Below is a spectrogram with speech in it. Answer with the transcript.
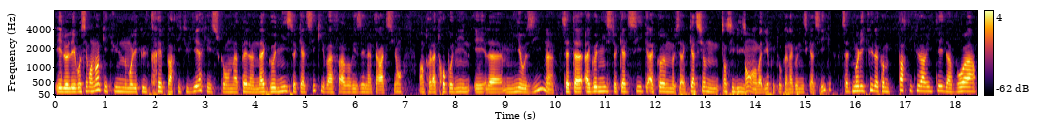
est le lévocimendant, qui est une molécule très particulière, qui est ce qu'on appelle un agoniste calcique, qui va favoriser l'interaction entre la troponine et la myosine. Cet euh, agoniste calcique a comme c'est un calcium sensibilisant, on va dire plutôt qu'un agoniste calcique. Cette molécule a comme particularité d'avoir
